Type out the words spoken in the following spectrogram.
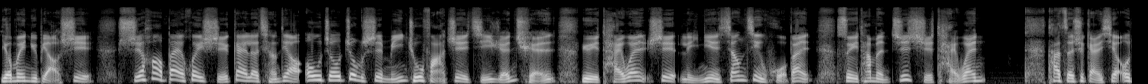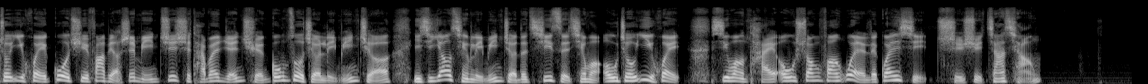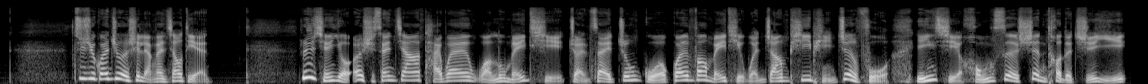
有美女表示，十号拜会时，盖勒强调欧洲重视民主法治及人权，与台湾是理念相近伙伴，所以他们支持台湾。他则是感谢欧洲议会过去发表声明支持台湾人权工作者李明哲，以及邀请李明哲的妻子前往欧洲议会，希望台欧双方未来的关系持续加强。继续关注的是两岸焦点。日前有二十三家台湾网络媒体转载中国官方媒体文章，批评政府，引起红色渗透的质疑。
